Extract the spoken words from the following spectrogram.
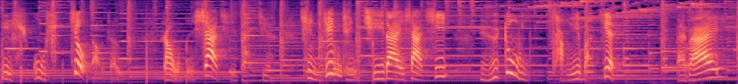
历史故事就到这里，让我们下期再见，请敬请期待下期《鱼肚里藏一把剑》，拜拜。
